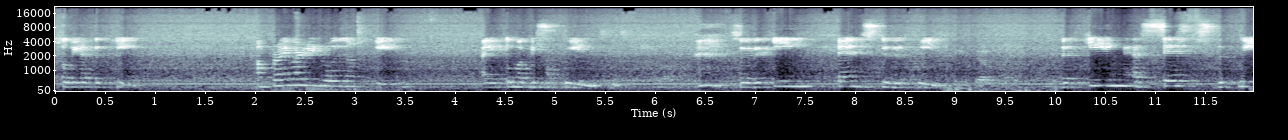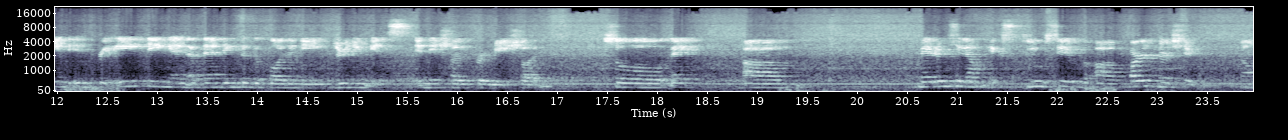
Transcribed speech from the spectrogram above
So we have the king. Ang primary role ng king ay tumabi sa queen. So the king tends to the queen. The king assists the queen in creating and attending to the colony during its initial formation. So like um, meron silang exclusive uh, partnership. No?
